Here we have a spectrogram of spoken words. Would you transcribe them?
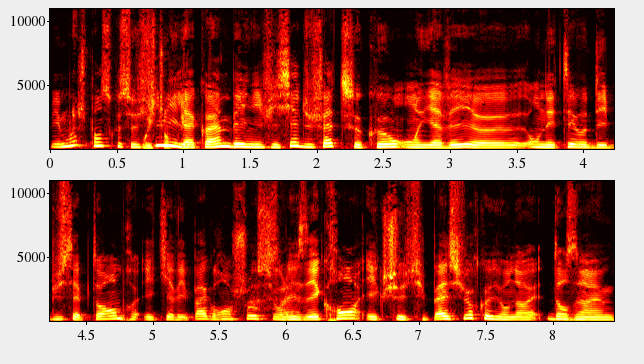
mais moi je pense que ce film il a quand même bénéficié du fait qu'on y avait euh, on était au début septembre et qu'il n'y avait pas grand chose sur les écrans et que je suis pas sûr que aurait, dans un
